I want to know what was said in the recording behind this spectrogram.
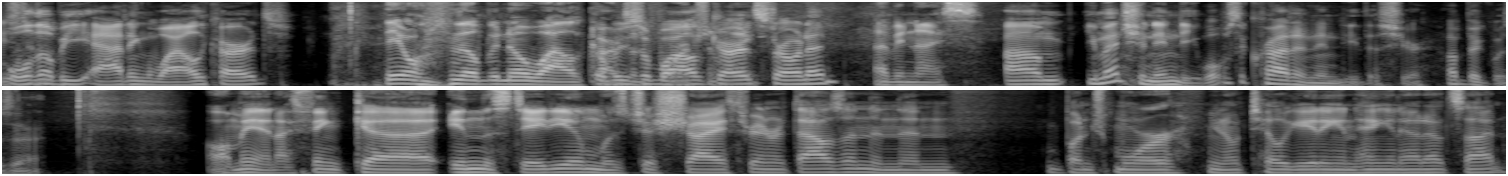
will they be adding wild cards? There will there'll be no wild cards. There'll be some wild cards thrown in. That'd be nice. Um, you mentioned Indy. What was the crowd in Indy this year? How big was that? Oh man, I think uh, in the stadium was just shy of three hundred thousand, and then bunch more, you know, tailgating and hanging out outside.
